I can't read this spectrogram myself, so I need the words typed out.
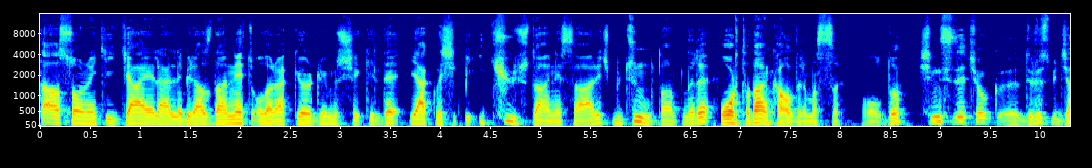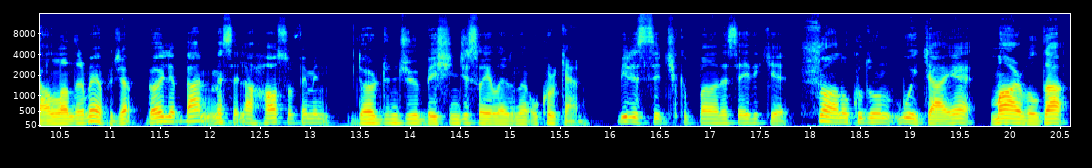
daha sonraki hikayelerle biraz daha net olarak gördüğümüz şekilde yaklaşık bir 200 tanesi hariç bütün mutantları ortadan kaldırması oldu. Şimdi size çok e, dürüst bir canlandırma yapacağım. Böyle ben mesela House of M'in 4. 5. sayılarını okurken birisi çıkıp bana deseydi ki şu an okuduğun bu hikaye Marvel'da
